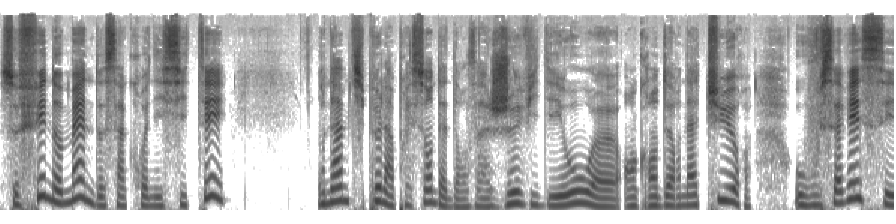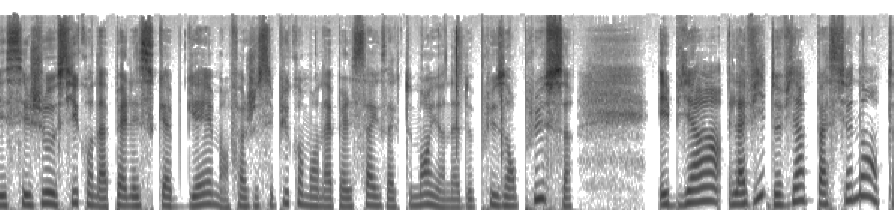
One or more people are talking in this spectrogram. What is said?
phénomène de synchronicité, on a un petit peu l'impression d'être dans un jeu vidéo euh, en grandeur nature, où vous savez, ces jeux aussi qu'on appelle escape game, enfin je ne sais plus comment on appelle ça exactement, il y en a de plus en plus, eh bien la vie devient passionnante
